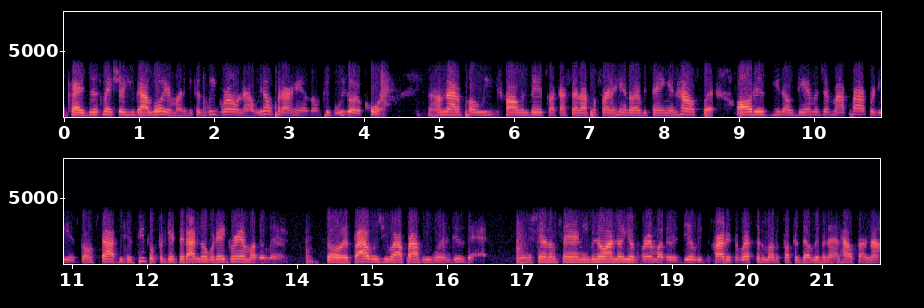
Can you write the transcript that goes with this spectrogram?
Okay, just make sure you got lawyer money because we grown now. We don't put our hands on people. We go to court. Now I'm not a police calling bitch. Like I said, I prefer to handle everything in house. But all this, you know, damage of my property is gonna stop because people forget that I know where their grandmother lives. So if I was you, I probably wouldn't do that. You understand what I'm saying? Even though I know your grandmother is dearly departed, the rest of the motherfuckers that live in that house are not.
